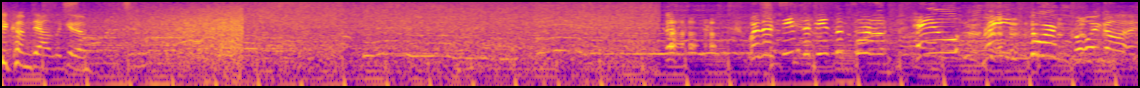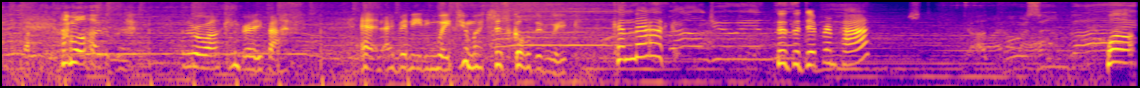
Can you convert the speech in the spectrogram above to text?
to come down. Look at him. Where there seems to be some sort of hail rainstorm going on. well out of breath we're walking very fast. And I've been eating way too much this golden week. Come back. There's a different path? Well,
